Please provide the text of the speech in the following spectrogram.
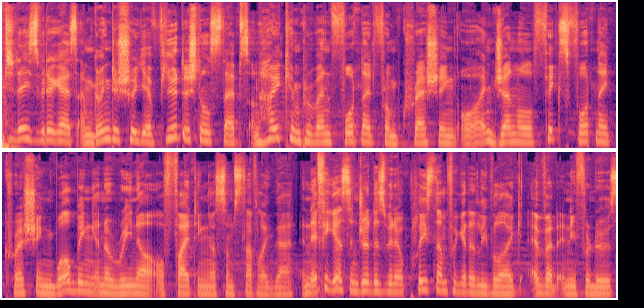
In today's video guys, I'm going to show you a few additional steps on how you can prevent Fortnite from crashing or in general fix Fortnite crashing while being in arena or fighting or some stuff like that. And if you guys enjoyed this video, please don't forget to leave a like. If without any further ado,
